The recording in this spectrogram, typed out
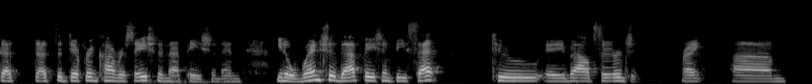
that's that's a different conversation in that patient. And you know, when should that patient be sent to a valve surgeon, right? Um,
